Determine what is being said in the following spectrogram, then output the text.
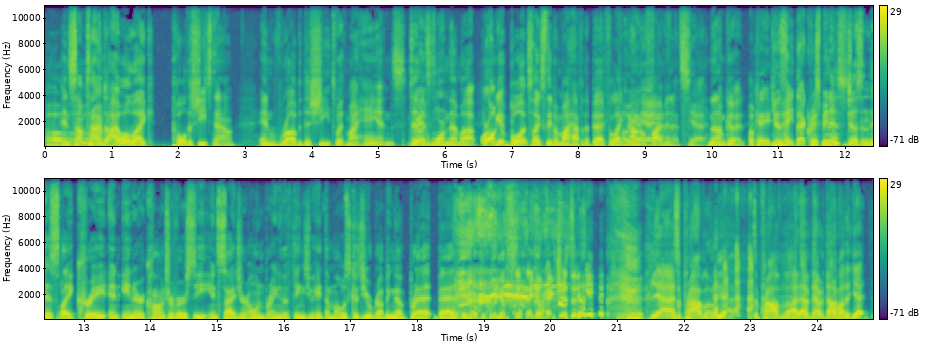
and oh. sometimes I will like pull the sheets down and rub the sheets with my hands to like warm them up, or I'll get bullet to like sleep on my half of the bed for like Oh, I don't yeah, know yeah, five yeah. minutes, Yeah. and then I'm good. Okay, do you does- hate that crispiness? Doesn't this like create an inner controversy inside your own brain of the things you hate the most because you're rubbing the bre- bed and like building up static electricity? yeah, that's a problem. Yeah, it's a problem. I, I've never thought about it yet,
